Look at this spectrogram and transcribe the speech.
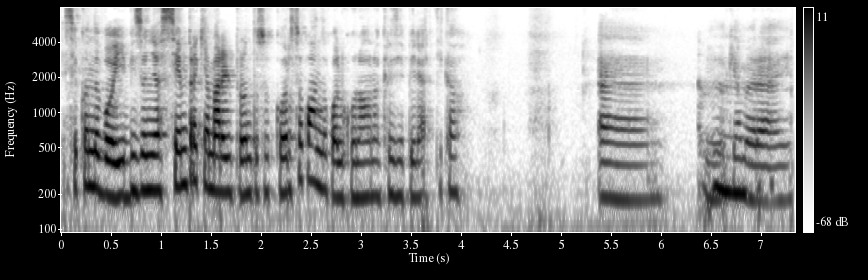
secondo voi bisogna sempre chiamare il pronto soccorso quando qualcuno ha una crisi epilettica? Eh, lo mm. chiamerei.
